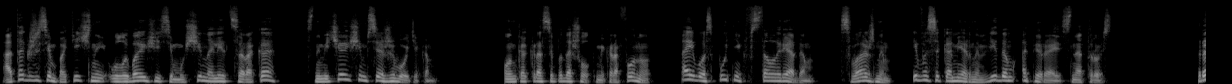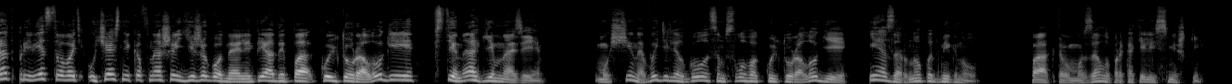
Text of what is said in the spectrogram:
а также симпатичный улыбающийся мужчина лет сорока с намечающимся животиком. Он как раз и подошел к микрофону, а его спутник встал рядом, с важным и высокомерным видом опираясь на трость. Рад приветствовать участников нашей ежегодной Олимпиады по культурологии в стенах гимназии. Мужчина выделил голосом слово «культурологии» и озорно подмигнул. По актовому залу прокатились смешки.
